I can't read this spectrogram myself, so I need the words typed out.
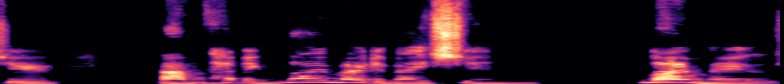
to um, having low motivation, low mood.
